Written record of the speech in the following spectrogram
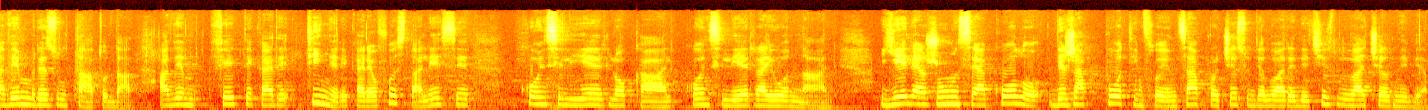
avem rezultatul dat. Avem fete care, tinere care au fost alese consilieri locali, consilieri raionali, ele ajunse acolo deja pot influența procesul de luare deciziilor la acel nivel.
